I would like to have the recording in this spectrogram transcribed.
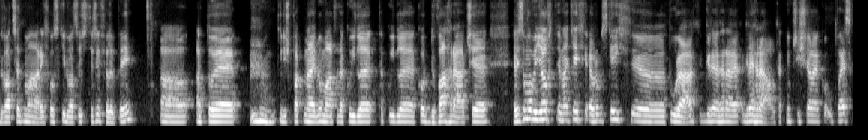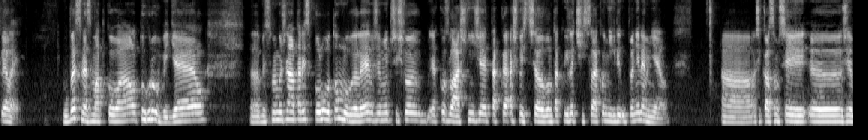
20 má Rychlovský, 24 Filipy a, a to je, když pak najednou máte takovýhle, takovýhle jako dva hráče. Když jsem ho viděl na těch evropských uh, turách, kde, hra, kde hrál, tak mi přišel jako úplně skvělý. Vůbec nezmatkoval, tu hru viděl, eh, my jsme možná tady spolu o tom mluvili, že mi přišlo jako zvláštní, že takhle až vystřelil, on takovýhle čísla jako nikdy úplně neměl. A říkal jsem si, eh, že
